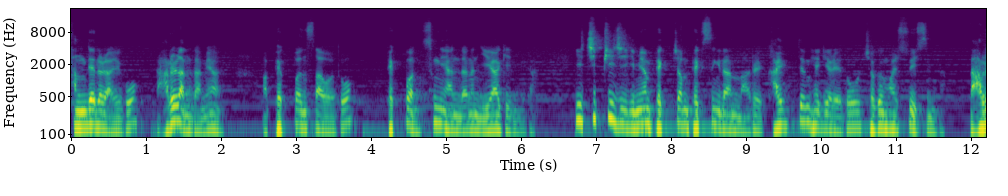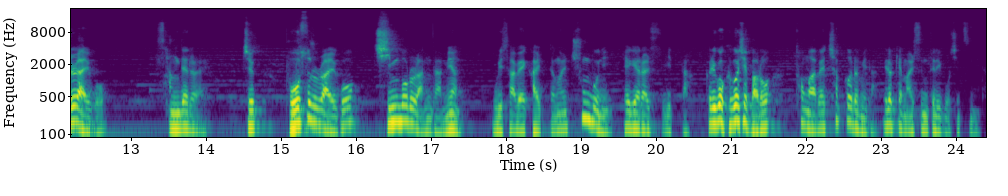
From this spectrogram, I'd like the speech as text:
상대를 알고 나를 안다면 100번 아, 싸워도 100번 승리한다는 이야기입니다. 이 지피지기면 백전백승이라는 말을 갈등 해결에도 적용할 수 있습니다. 나를 알고 상대를 알고 즉 보수를 알고 진보를 안다면 우리 사회 갈등을 충분히 해결할 수 있다. 그리고 그것이 바로 통합의 첫걸음이다. 이렇게 말씀드리고 싶습니다.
